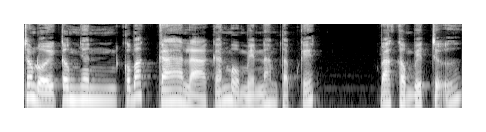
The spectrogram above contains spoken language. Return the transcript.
Trong đội công nhân có bác ca là cán bộ miền Nam tập kết. Bác không biết chữ,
